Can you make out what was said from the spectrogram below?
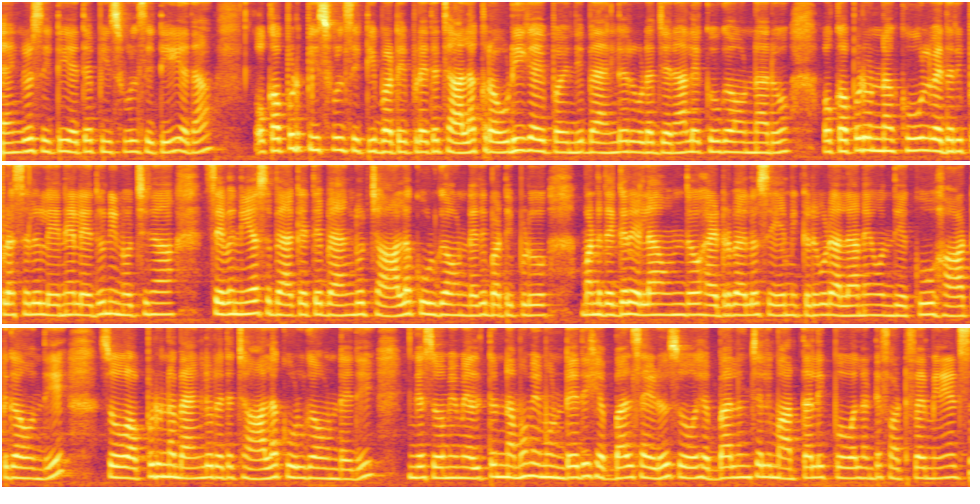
బెంగళూరు సిటీ అయితే పీస్ఫుల్ సిటీ కదా. ఒకప్పుడు పీస్ఫుల్ సిటీ బట్ ఇప్పుడైతే చాలా క్రౌడీగా అయిపోయింది. బెంగళూరు కూడా జనాలు ఎక్కువగా ఉన్నారు. ఒకప్పుడు ఉన్న కూల్ వెదర్ ఇప్పుడు అసలు లేనే లేదు. నేను వచ్చిన సెవెన్ ఇయర్స్ బ్యాక్ అయితే బెంగళూరు చాలా కూల్గా ఉండేది. బట్ ఇప్పుడు మన దగ్గర ఎలా ఉందో హైదరాబాద్లో సేమ్ ఇక్కడ కూడా అలానే ఉంది. ఎక్కువ హాట్గా ఉంది. సో అప్పుడున్న బెంగళూరు అయితే చాలా కూల్గా ఉండేది. ఇంకా సో మేము వెళ్తున్నాము. మేము ఉండేది హెబ్బాల్ సైడ్ సో హెబ్బాల్ నుంచి వెళ్ళి మార్తాలికి పోవాలంటే forty five minutes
